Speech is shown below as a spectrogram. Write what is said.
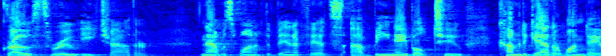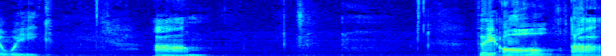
grow through each other. And that was one of the benefits of being able to come together one day a week. Um, they all uh,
